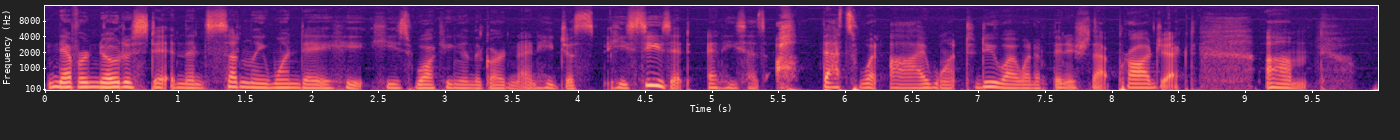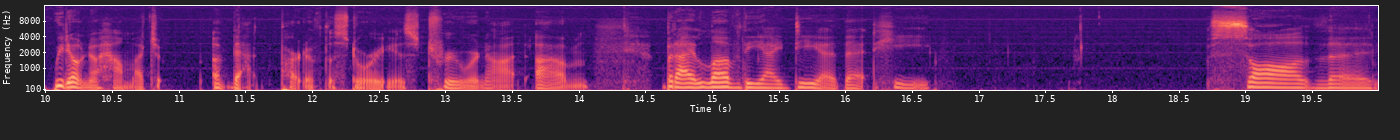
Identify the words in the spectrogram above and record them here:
never noticed it, and then suddenly one day he he's walking in the garden and he just he sees it and he says, "Ah, oh, that's what I want to do. I want to finish that project." Um, we don't know how much of that part of the story is true or not, um, but I love the idea that he saw the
